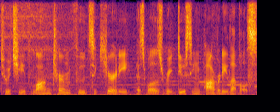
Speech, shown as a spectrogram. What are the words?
to achieve long term food security as well as reducing poverty levels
